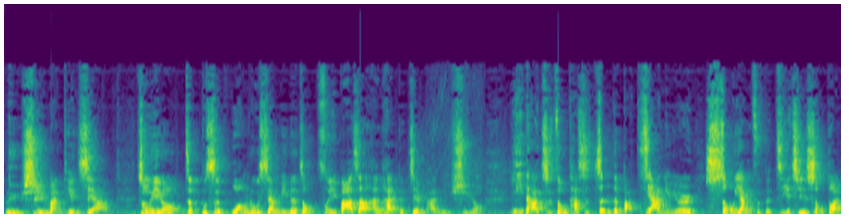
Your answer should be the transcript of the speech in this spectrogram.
女婿满天下。注意哦，这不是网络乡民那种嘴巴上喊喊的键盘女婿哦。伊达执宗他是真的把嫁女儿、收养子的结亲手段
